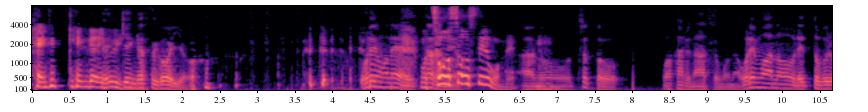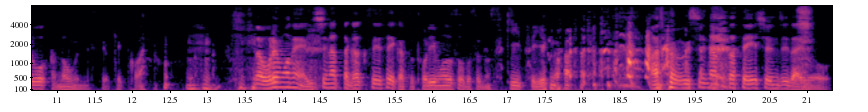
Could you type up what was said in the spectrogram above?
偏見がえぐい偏見がすごいよ。俺もねもう嘲笑してるもんね。あの、ちょっとわかるなって思うのは俺もあのレッドブルウォッカ飲むんですよ結構。あのだから俺もね失った学生生活を取り戻そうとするの好きっていうのは あの失った青春時代を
